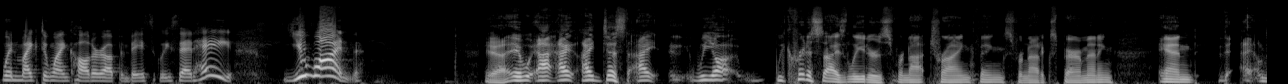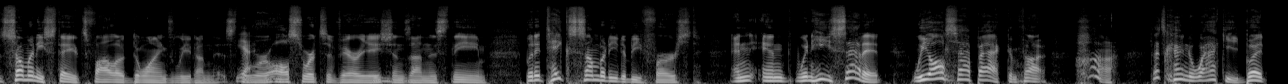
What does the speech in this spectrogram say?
when Mike DeWine called her up and basically said, Hey, you won. Yeah, it, I, I just, I, we, uh, we criticize leaders for not trying things, for not experimenting, and th- so many states followed DeWine's lead on this. Yes. There were all sorts of variations on this theme, but it takes somebody to be first. And and when he said it, we all sat back and thought, "Huh, that's kind of wacky," but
